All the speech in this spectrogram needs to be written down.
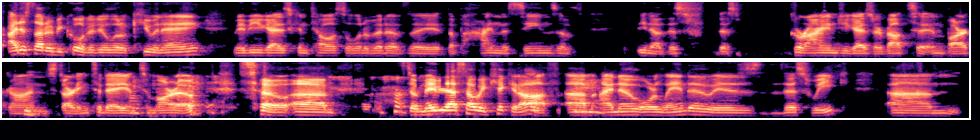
I just thought it would be cool to do a little Q and A. Maybe you guys can tell us a little bit of the the behind the scenes of you know this this grind you guys are about to embark on starting today and tomorrow. So um, so maybe that's how we kick it off. Um, I know Orlando is this week. Um,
